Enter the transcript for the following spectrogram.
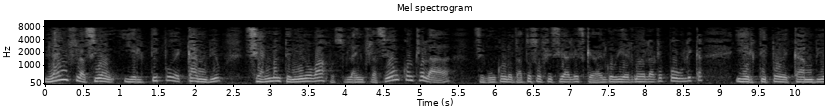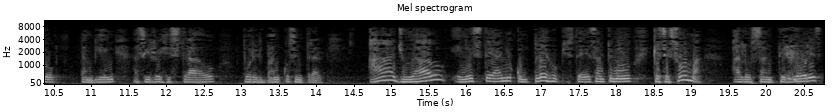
la inflación y el tipo de cambio se han mantenido bajos. La inflación controlada, según con los datos oficiales que da el gobierno de la República, y el tipo de cambio también así registrado por el Banco Central. Ha ayudado en este año complejo que ustedes han tenido, que se suma a los anteriores,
